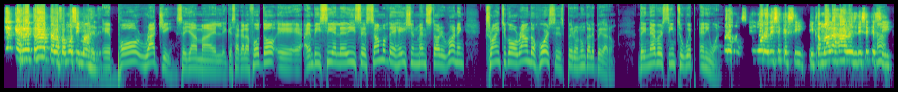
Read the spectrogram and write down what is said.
El que retrata las famosas imágenes. Eh, Paul Raji se llama el, el que saca la foto. Eh, a NBC él le dice, some of the Haitian men started running, trying to go around the horses, pero nunca le pegaron. They never seem to whip anyone. Pero Waters dice que sí. Y Kamala Harris dice que Ah. sí.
